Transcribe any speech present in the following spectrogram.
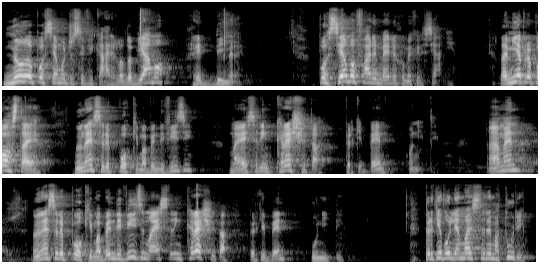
Non lo possiamo giustificare, lo dobbiamo redimere. Possiamo fare meglio come cristiani. La mia proposta è non essere pochi ma ben divisi, ma essere in crescita perché ben uniti. Amen non essere pochi ma ben divisi, ma essere in crescita, perché ben uniti. Perché vogliamo essere maturi,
